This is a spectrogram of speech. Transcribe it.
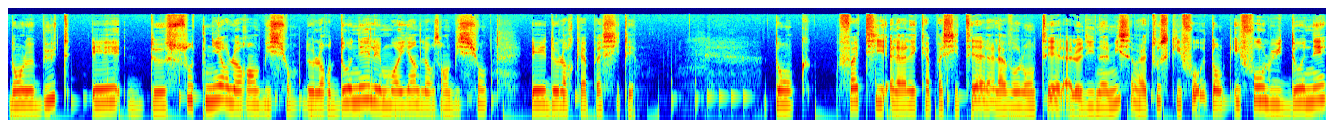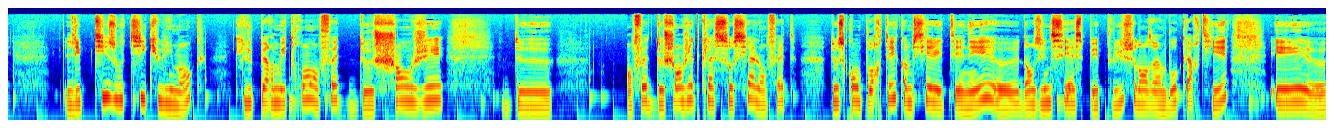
dont le but est de soutenir leur ambition, de leur donner les moyens de leurs ambitions et de leurs capacités. Donc, Fatih, elle a les capacités, elle a la volonté, elle a le dynamisme, elle a tout ce qu'il faut. Donc, il faut lui donner les petits outils qui lui manquent, qui lui permettront en fait de changer de en fait de changer de classe sociale en fait, de se comporter comme si elle était née euh, dans une CSP+, dans un beau quartier et euh,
